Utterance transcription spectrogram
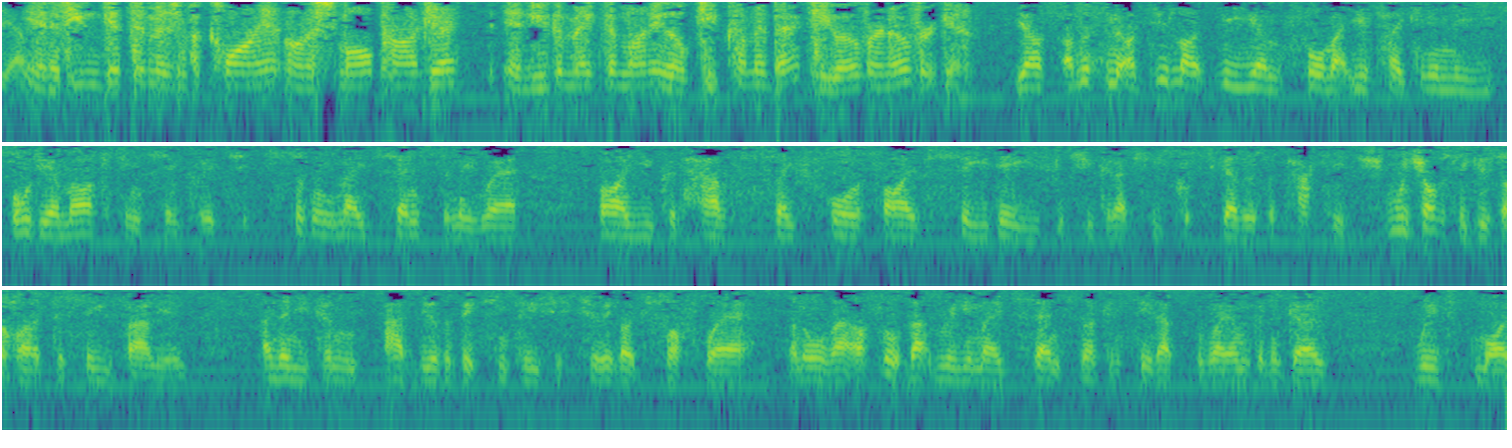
Yeah. And if you can get them as a client on a small project and you can make them money, they'll keep coming back to you over and over again. Yeah, I must I did like the um, format you've taken in the audio marketing secrets. It suddenly made sense to me whereby you could have, say, four or five CDs which you could actually put together as a package, which obviously gives a higher perceived value. And then you can add the other bits and pieces to it, like software and all that. I thought that really made sense, and I can see that's the way I'm going to go with my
